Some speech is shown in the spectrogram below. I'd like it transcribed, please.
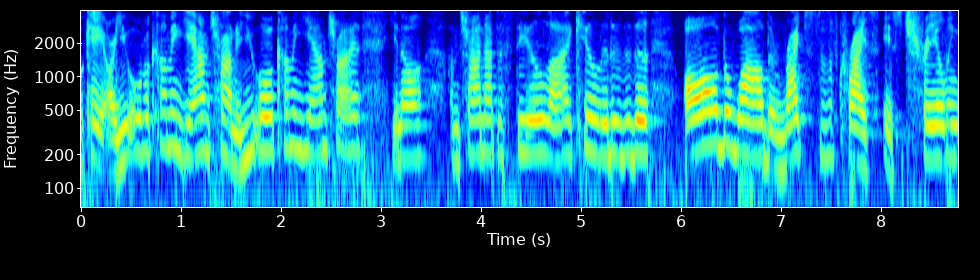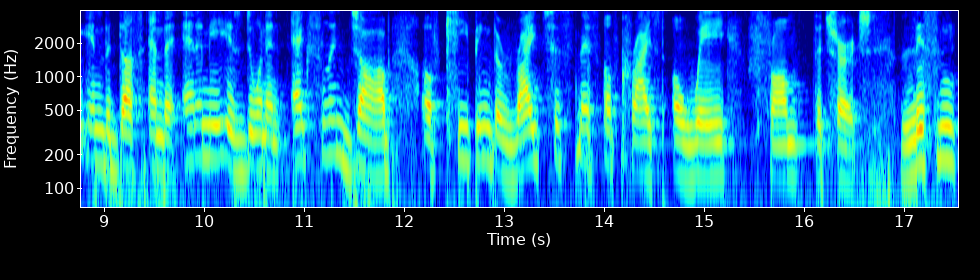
Okay, are you overcoming? Yeah, I'm trying. Are you overcoming? Yeah, I'm trying. You know, I'm trying not to steal, lie, kill. Da, da, da. All the while, the righteousness of Christ is trailing in the dust, and the enemy is doing an excellent job of keeping the righteousness of Christ away from the church. Listen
